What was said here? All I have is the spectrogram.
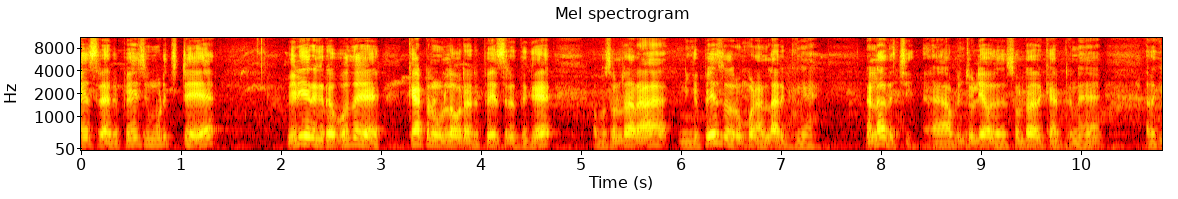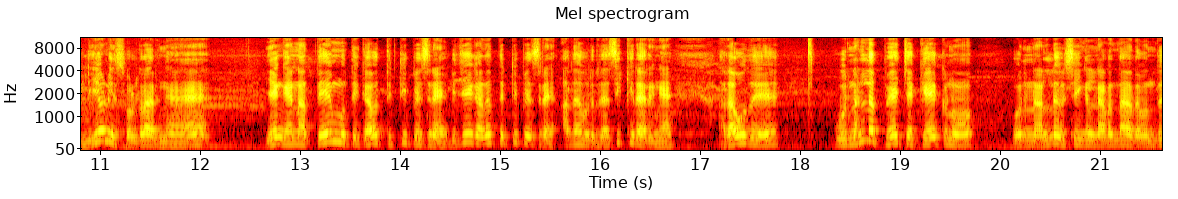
பேசுகிறாரு பேசி முடிச்சுட்டு வெளியே இருக்கிற போது கேப்டன் உள்ளே வர்றாரு பேசுகிறதுக்கு அப்போ சொல்கிறாரா நீங்கள் பேசுகிறது ரொம்ப நல்லா இருக்குங்க. நல்லா இருந்துச்சு. அப்படின்னு சொல்லி அவர் சொல்கிறாரு கேப்டனு. அதுக்கு லியோனி சொல்கிறாருங்க ஏங்க நான் தேமுதிகாவை திட்டி பேசுகிறேன் விஜயகாந்தை திட்டி பேசுகிறேன் அதை அவர் ரசிக்கிறாருங்க. அதாவது ஒரு நல்ல பேச்சை கேட்கணும். ஒரு நல்ல விஷயங்கள் நடந்தால் அதை வந்து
